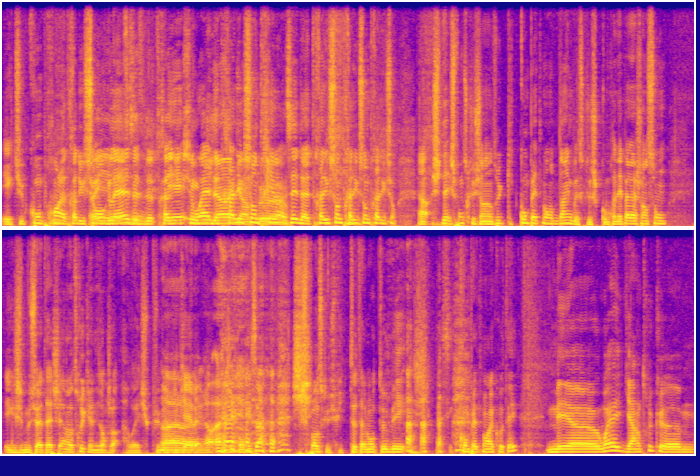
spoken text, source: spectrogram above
et que tu comprends la traduction Ouais, anglaise. de traduction et, ouais, de traduction de, peu, hein. de la traduction de traduction de traduction. Alors, je, je pense que je suis dans un truc qui est complètement dingue parce que je comprenais pas la chanson et que je me suis attaché à un truc en me disant genre ah ouais je suis plus ouais, grave. j'ai compris ça je pense que je suis totalement teubé et j'ai passé complètement à côté mais euh, ouais il y a un truc euh,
